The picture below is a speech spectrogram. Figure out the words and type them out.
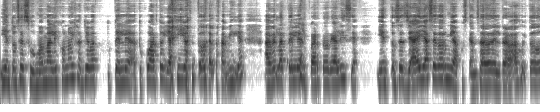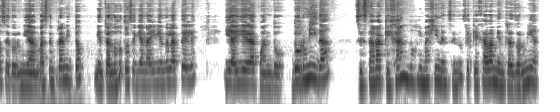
y entonces su mamá le dijo, no, hija, lleva tu tele a tu cuarto y ahí iban toda la familia a ver la tele al cuarto de Alicia. Y entonces ya ella se dormía, pues cansada del trabajo y todo, se dormía más tempranito, mientras los otros seguían ahí viendo la tele. Y ahí era cuando dormida se estaba quejando, imagínense, ¿no? Se quejaba mientras dormía.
